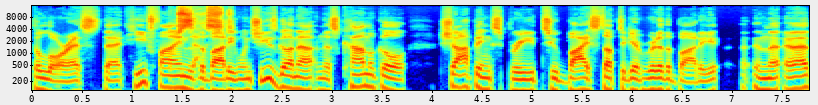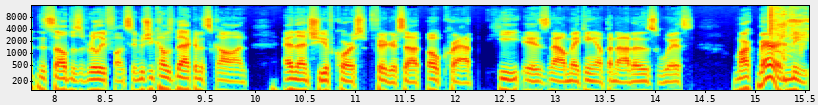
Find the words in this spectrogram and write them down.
Dolores that he finds Obsessed. the body when she's gone out in this comical shopping spree to buy stuff to get rid of the body. And that, and that in itself is a really fun scene. But she comes back and it's gone. And then she, of course, figures out, oh crap, he is now making empanadas with Marc Maron meat.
